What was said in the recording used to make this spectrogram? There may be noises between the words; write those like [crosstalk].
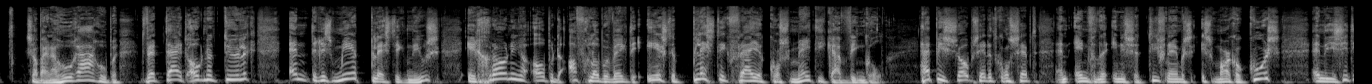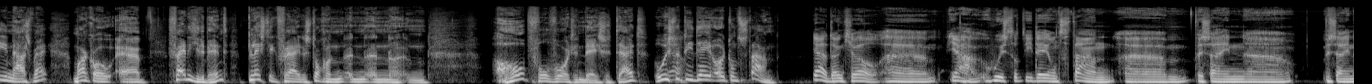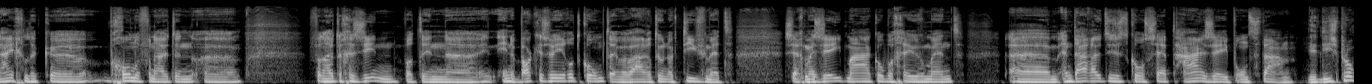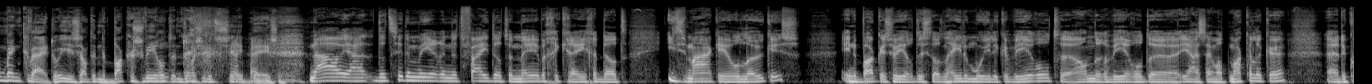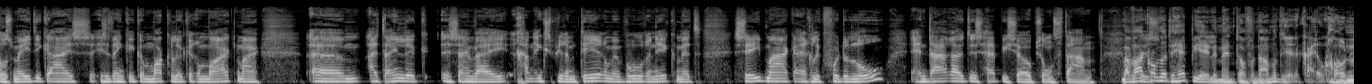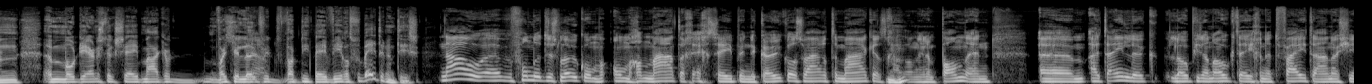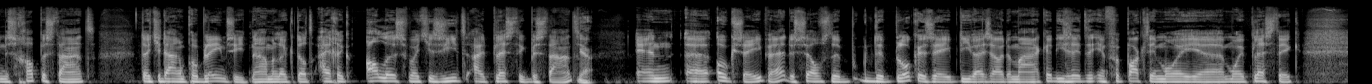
Ik zou bijna hoera roepen. Het werd tijd ook natuurlijk. En er is meer plastic nieuws. In Groningen opende afgelopen week de eerste plasticvrije cosmetica winkel. Happy Soaps heet het concept. En een van de initiatiefnemers is Marco Koers. En die zit hier naast mij. Marco, eh, fijn dat je er bent. Plasticvrij is toch een, een, een, een hoopvol woord in deze tijd. Hoe is Ja. dat idee ooit ontstaan? Ja, dankjewel. Uh, ja, hoe is dat idee ontstaan? Uh, we, zijn, we zijn eigenlijk begonnen vanuit een, vanuit een gezin wat in, uh, in, in de bakkerswereld komt. En we waren toen actief met zeg maar, zeep maken op een gegeven moment. Um, en daaruit is het concept haarzeep ontstaan. Die, die sprong ben ik kwijt hoor. Je zat in de bakkerswereld en toen was je met [laughs] zeep bezig. Nou ja, dat zit er meer in het feit dat we mee hebben gekregen dat iets maken heel leuk is. In de bakkerswereld is dat een hele moeilijke wereld. Uh, andere werelden ja, zijn wat makkelijker. Uh, de cosmetica is, is denk ik een makkelijkere markt. Maar um, uiteindelijk zijn wij gaan experimenteren, mijn broer en ik, met zeep maken eigenlijk voor de lol. En daaruit is Happy Soaps ontstaan. Maar waar dus, komt het happy element dan vandaan? Want dan kan je ook gewoon een, een modern stuk zeep maken wat je leuk ja. vindt, wat niet wereldverbeterend is. Nou, uh, we vonden het dus leuk om, om handmatig echt zeep in de keuken als het ware te maken. Dat gaat mm -hmm. dan in een pan. En um, uiteindelijk loop je dan ook tegen het feit aan als je in de schappen staat dat je daar een probleem ziet. Namelijk dat eigenlijk alles wat je ziet uit plastic bestaat. Ja. En uh, ook zeep, hè? dus zelfs de, de blokken zeep die wij zouden maken, die zitten in, verpakt in mooi, uh, mooi plastic.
